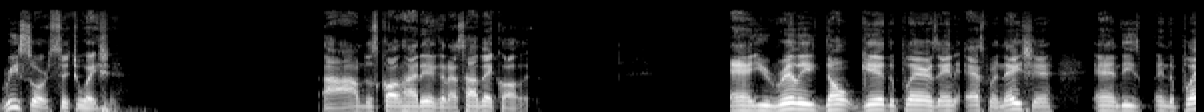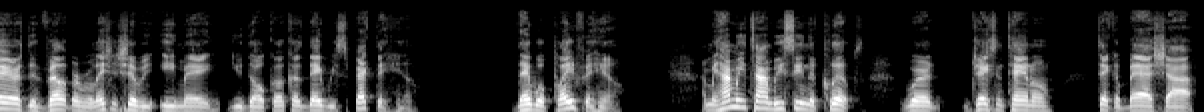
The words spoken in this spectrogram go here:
resource situation. I'm just calling how is because that's how they call it. And you really don't give the players any explanation. And these and the players develop a relationship with Ime Udoka because they respected him. They will play for him. I mean, how many times we seen the clips where Jayson Tatum take a bad shot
